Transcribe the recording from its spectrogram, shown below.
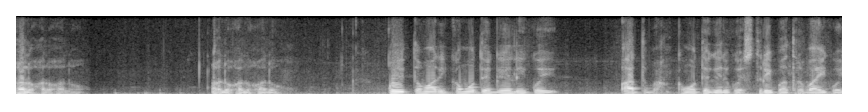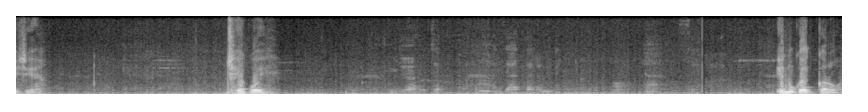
હાલો હાલો હાલો. હાલો હાલો હાલો. કોઈ તમારી કમોતે ગયેલી કોઈ આત્મા કમોતે ગયેલી કોઈ સ્ત્રી પાત્ર બાઈ કોઈ છે? છે કોઈ હા જાતર અમને હા છે. એનું કંઈક કરો.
